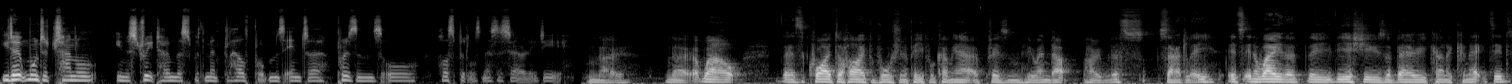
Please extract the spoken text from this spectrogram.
You don't want to channel, you know, street homeless with mental health problems into prisons or hospitals necessarily, do you? No, no. Well, there's quite a high proportion of people coming out of prison who end up homeless, sadly. It's in a way that the, the issues are very kind of connected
